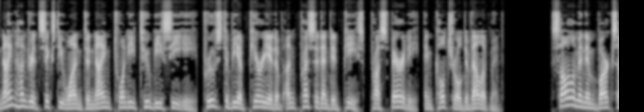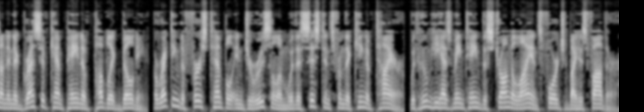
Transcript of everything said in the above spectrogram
961 to 922 BCE proves to be a period of unprecedented peace, prosperity, and cultural development. Solomon embarks on an aggressive campaign of public building, erecting the first temple in Jerusalem with assistance from the king of Tyre, with whom he has maintained the strong alliance forged by his father.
